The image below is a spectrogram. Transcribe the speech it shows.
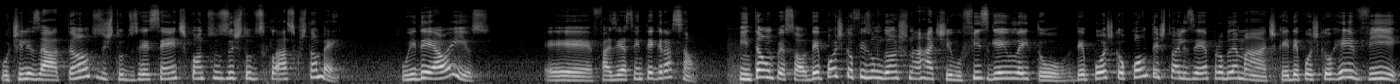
utilizar tanto os estudos recentes quanto os estudos clássicos também. O ideal é isso, é fazer essa integração. Então, pessoal, depois que eu fiz um gancho narrativo, fisguei o leitor, depois que eu contextualizei a problemática e depois que eu revi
